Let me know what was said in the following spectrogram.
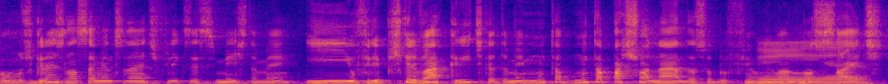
foi um dos grandes lançamentos da Netflix esse mês também. E o Felipe escreveu uma crítica também muito, muito apaixonada sobre o filme lá no nosso é, site.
